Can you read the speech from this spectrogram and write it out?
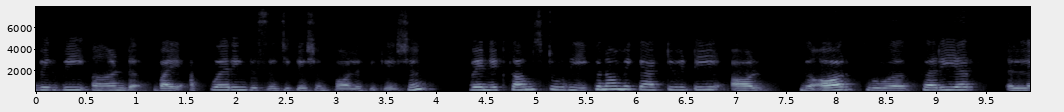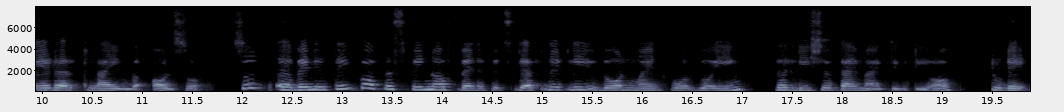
will be earned by acquiring this education qualification when it comes to the economic activity or, or through a career ladder climb also. So uh, when you think of the spin-off benefits, definitely you don't mind foregoing the leisure time activity of today.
